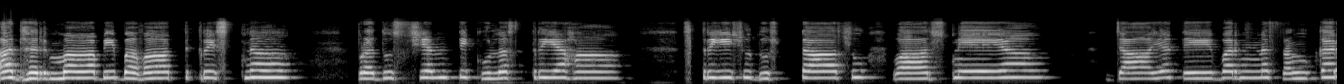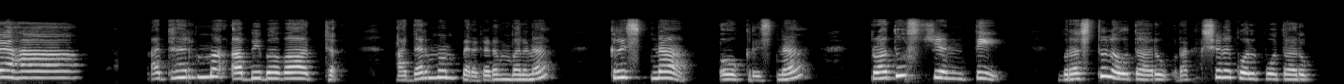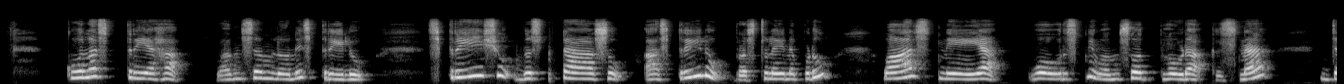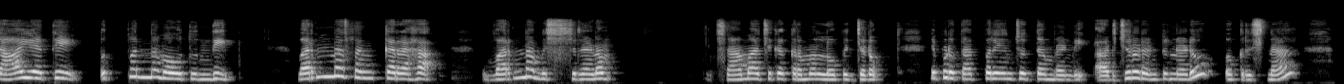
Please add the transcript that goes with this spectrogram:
అధర్మాభిభవాత్ కృష్ణ ప్రదుష్యంతి కులస్త్రియః స్త్రీషు దుష్టాసు వార్ష్ణేయ జాయతే వర్ణ అధర్మ అభిభవాత్ అధర్మం పెరగడం వలన కృష్ణ ఓ కృష్ణ ప్రదుష్యంతి భ్రష్టులవుతారు రక్షణ కోల్పోతారు కులస్త్రియ వంశంలోని స్త్రీలు. స్త్రీషు దుష్టాసు ఆ స్త్రీలు భ్రష్టులైనప్పుడు వార్ష్ణేయ ఓ వృష్ణి వంశోద్భవుడా కృష్ణ జాయతే ఉత్పన్నమవుతుంది. వర్ణ సంకర వర్ణ మిశ్రణం సామాజిక క్రమం లోపించడం. ఇప్పుడు తాత్పర్యం చూద్దాం రండి. అర్జునుడు అంటున్నాడు ఓ కృష్ణ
